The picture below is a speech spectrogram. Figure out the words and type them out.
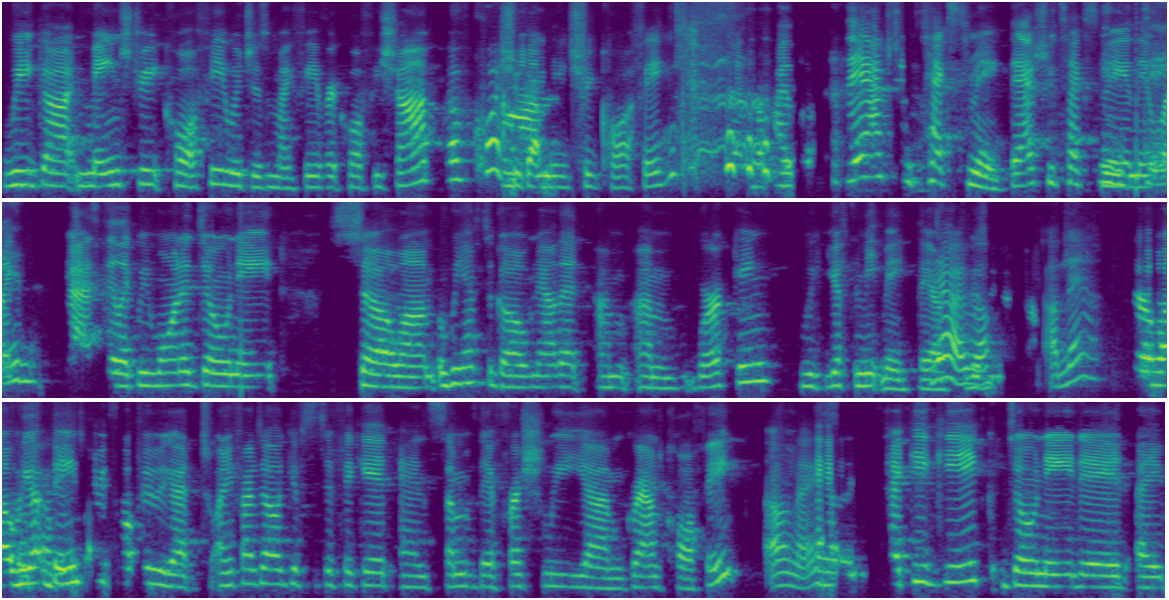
We got Main Street Coffee, which is my favorite coffee shop. Of course, you um, got Main Street Coffee. they actually text me. They actually text me, they and they like, yes, they're like, we want to donate. So um, we have to go now that I'm I'm working. We, you have to meet me there. Yeah, well, I'm there. So uh, we got Main Street Coffee. We got twenty five dollar gift certificate and some of their freshly um, ground coffee. Oh, nice. And Techie Geek donated a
